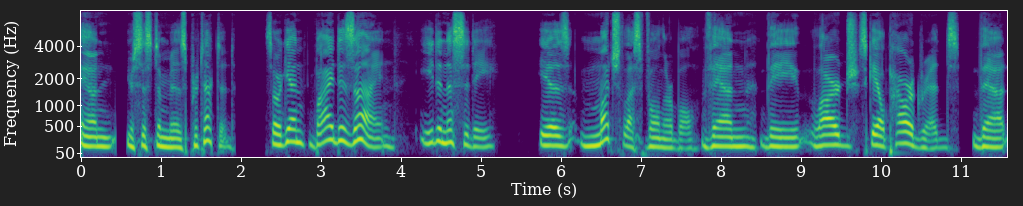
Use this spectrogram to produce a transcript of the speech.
and your system is protected. So, again, by design, Edenicity is much less vulnerable than the large scale power grids that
